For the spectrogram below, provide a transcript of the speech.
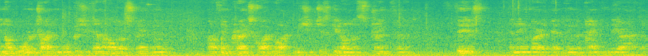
you're not watertight anymore because you've done a whole lot of strengthening. I think Craig's quite right, we should just get on the strengthening first, and then worry about doing the painting thereafter.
